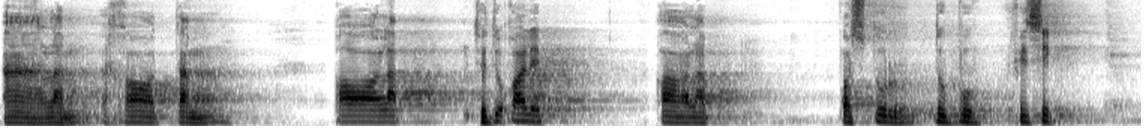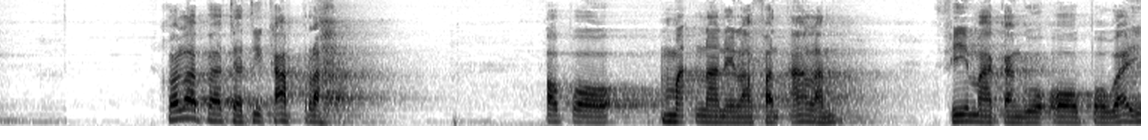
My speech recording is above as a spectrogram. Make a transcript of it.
alam. Khotam. Kolab itu kolib kolab postur tubuh fisik. Kolab dadi kaprah apa maknane lafat alam? Fi kanggo apa wae?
